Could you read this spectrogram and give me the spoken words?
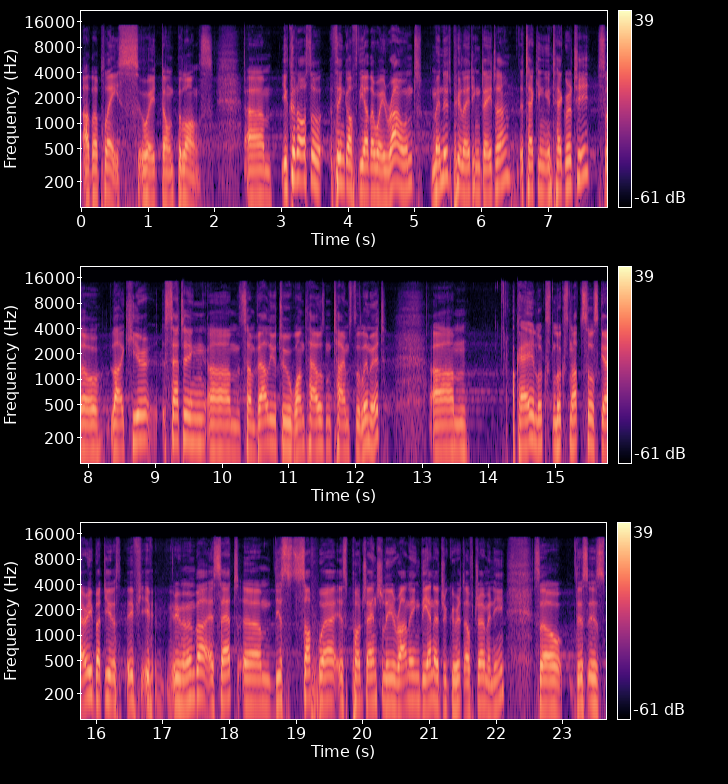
other place where it don't belongs. Um, you could also think of the other way around, manipulating data, attacking integrity. So like here, setting um, some value to 1,000 times the limit. Um, okay, looks looks not so scary, but you, if, you remember, I said um, this software is potentially running the energy grid of Germany. So this is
